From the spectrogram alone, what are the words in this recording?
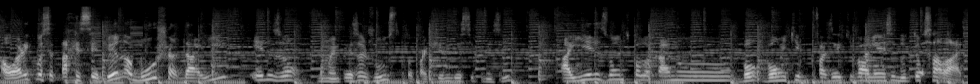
A hora que você está recebendo a bucha, daí eles vão, numa empresa justa, estou partindo desse princípio, aí eles vão te colocar no. vão, fazer equivalência do teu salário.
